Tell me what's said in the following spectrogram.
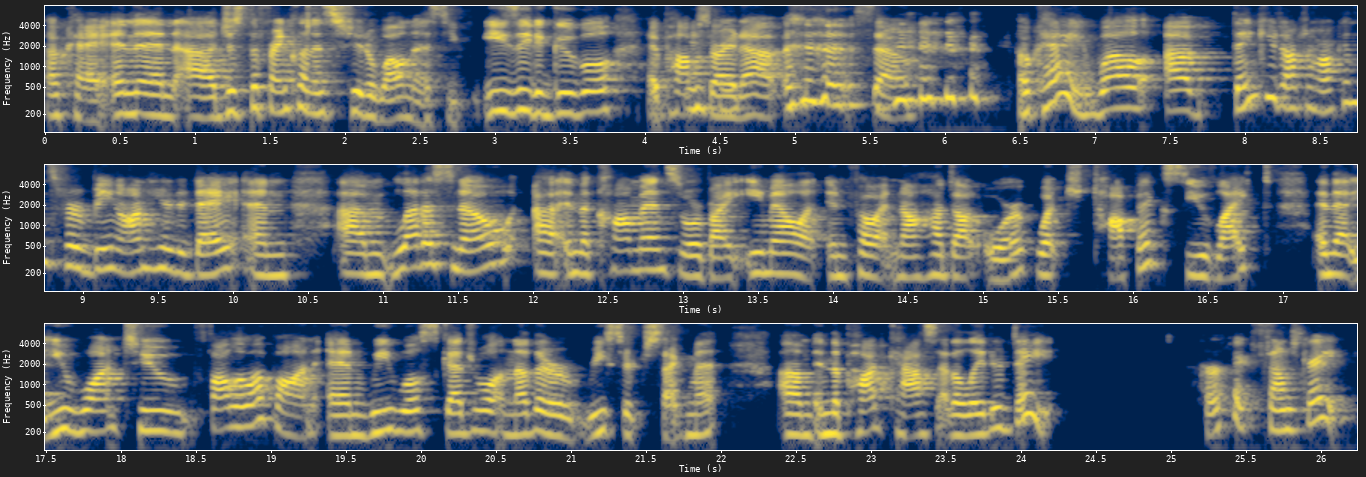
Okay, and then uh, just the Franklin Institute of Wellness. You, easy to Google. It pops mm-hmm. right up. so. Okay, well, uh, thank you, Dr. Hawkins, for being on here today. And um, let us know uh, in the comments or by email at info at naha.org which topics you liked and that you want to follow up on. And we will schedule another research segment um, in the podcast at a later date. Perfect. Sounds great.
